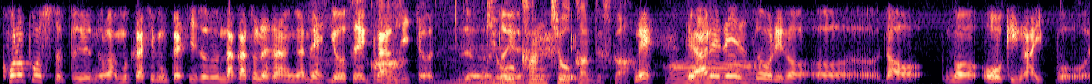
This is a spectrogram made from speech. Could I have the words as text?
このポストというのは、昔々その中曽根さんがね、行政管理長行官長官ですか。ね、であれで総理の座をの大きな一歩を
